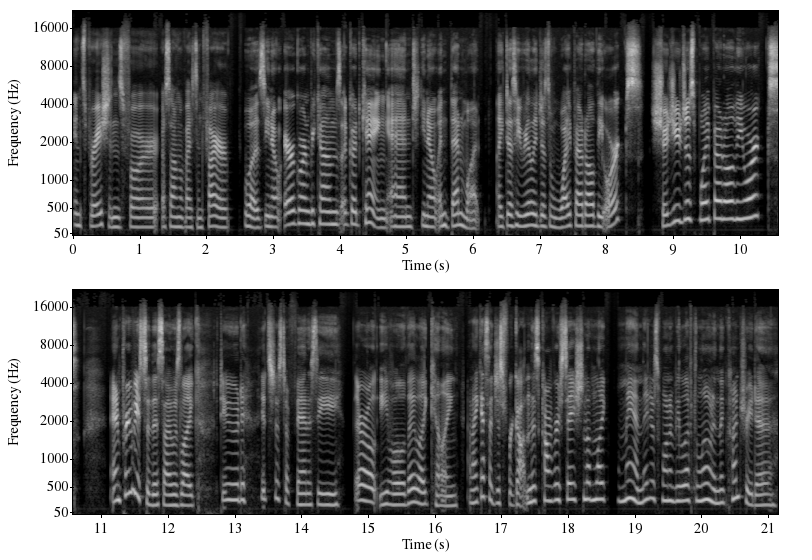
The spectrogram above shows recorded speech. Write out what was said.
inspirations for A Song of Ice and Fire was, you know, Aragorn becomes a good king and, you know, and then what? Like does he really just wipe out all the orcs? Should you just wipe out all the orcs? And previous to this I was like, dude, it's just a fantasy. They're all evil. They like killing. And I guess I just forgotten this conversation. I'm like, oh man, they just want to be left alone in the country to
